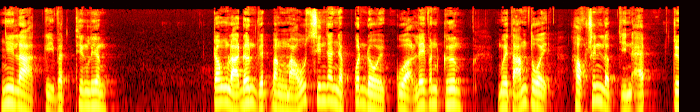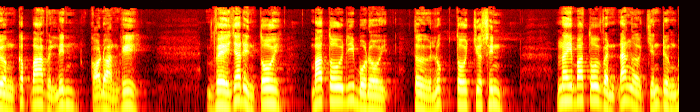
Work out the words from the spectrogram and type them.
như là kỷ vật thiêng liêng. Trong lá đơn viết bằng máu xin gia nhập quân đội của Lê Văn Cương, 18 tuổi, học sinh lớp 9F, trường cấp 3 Việt Linh có đoàn ghi. Về gia đình tôi, ba tôi đi bộ đội từ lúc tôi chưa sinh. Nay ba tôi vẫn đang ở chiến trường B.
